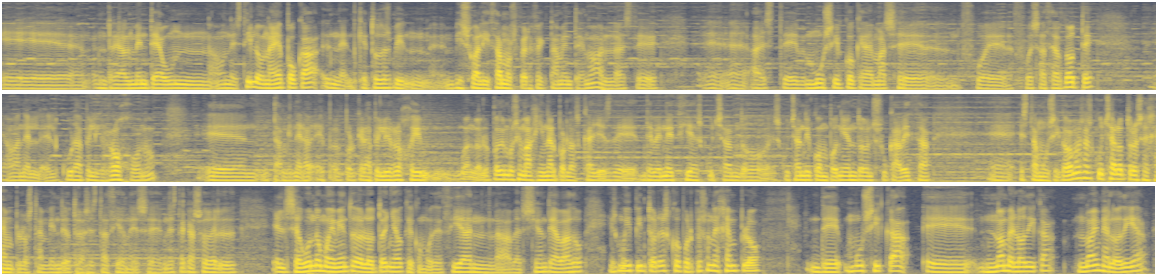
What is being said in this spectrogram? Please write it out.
Eh, realmente a un, a un, estilo, una época en que todos visualizamos perfectamente ¿no? a, este, eh, a este músico que además eh, fue, fue sacerdote, llaman el, el, cura pelirrojo, ¿no? Eh, también era porque era pelirrojo y bueno, lo podemos imaginar por las calles de, de Venecia escuchando, escuchando y componiendo en su cabeza eh, esta música. Vamos a escuchar otros ejemplos también de otras estaciones. En este caso del el segundo movimiento del otoño, que como decía en la versión de Abado, es muy pintoresco porque es un ejemplo de música eh, no melódica, no hay melodía,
